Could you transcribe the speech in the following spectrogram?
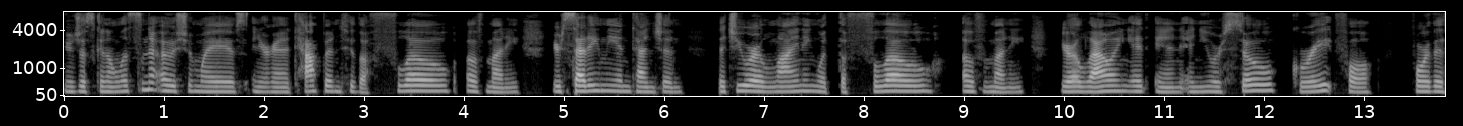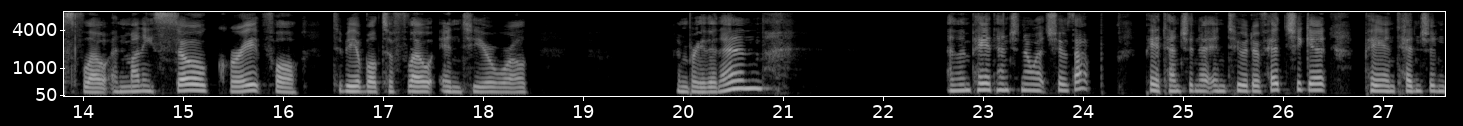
You're just going to listen to ocean waves and you're going to tap into the flow of money. You're setting the intention that you are aligning with the flow of money. You're allowing it in, and you are so grateful for this flow, and money so grateful to be able to flow into your world. And breathe it in, and then pay attention to what shows up. Pay attention to intuitive hits you get. Pay attention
